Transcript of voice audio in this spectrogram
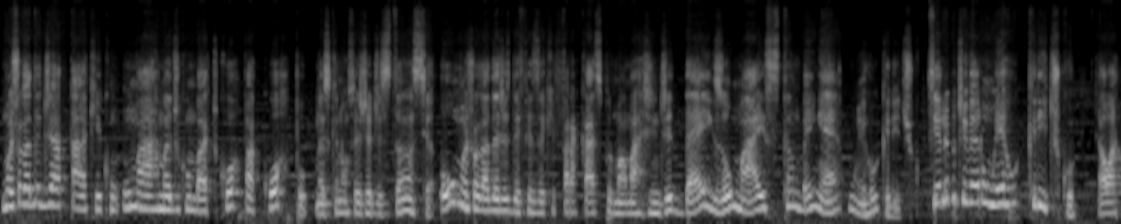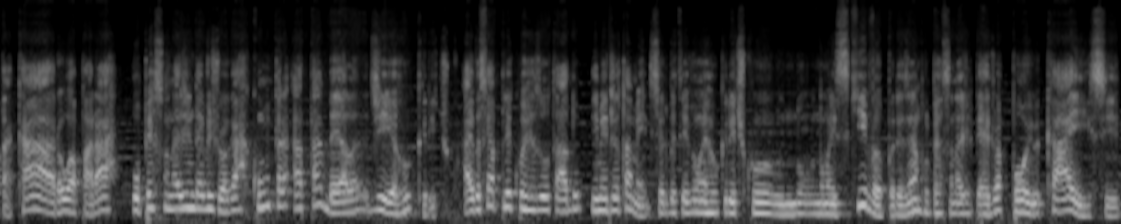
Uma jogada de ataque com uma arma de combate corpo a corpo, mas que não seja distância, ou uma jogada de defesa que fracasse por uma margem de 10 ou mais também é um erro crítico. Se ele tiver um erro crítico ao atacar ou a parar, o personagem deve jogar contra a tabela de erro crítico. Aí você aplica o resultado imediatamente. Se ele teve um erro crítico numa esquiva, por exemplo, o personagem perde o apoio e cai. Se,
